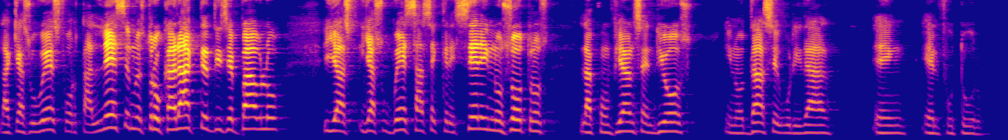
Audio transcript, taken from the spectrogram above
la que a su vez fortalece nuestro carácter, dice Pablo, y a, y a, su vez hace crecer en nosotros la confianza en Dios y nos da seguridad en el futuro.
